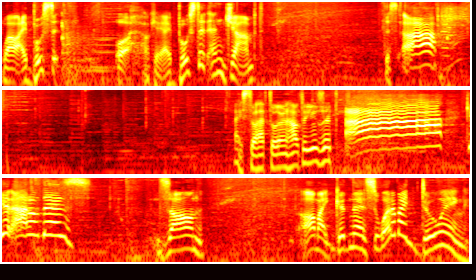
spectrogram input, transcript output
wow, I boosted. Oh, okay, I boosted and jumped. This ah. I still have to learn how to use it. Ah! Get out of this zone. Oh my goodness, what am I doing?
